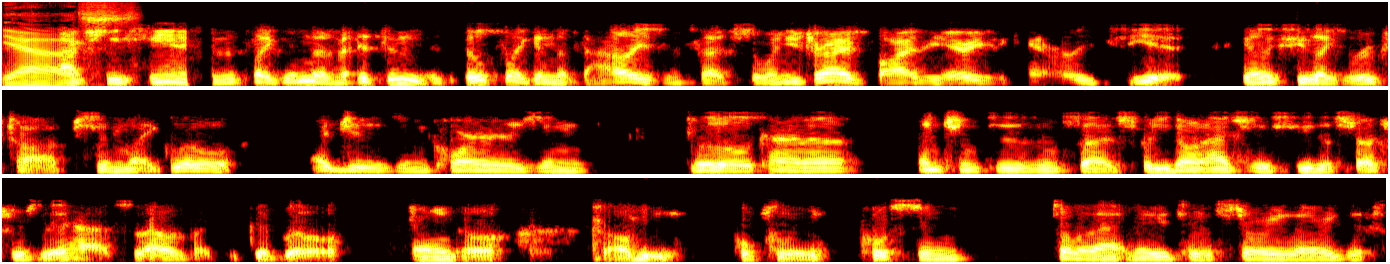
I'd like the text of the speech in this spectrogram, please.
Yeah. actually seeing it 'cause it's like in the it's in it's built like in the valleys and such. So when you drive by the area, you can't really see it. You only see like rooftops and like little edges and corners and little kind of entrances and such, but you don't actually see the structures they have. So that was like a good little angle. So I'll be hopefully posting some of that maybe to the story there, just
